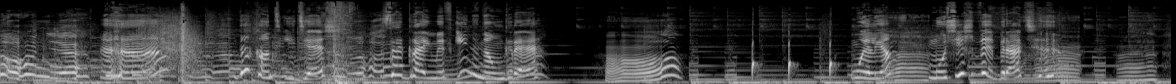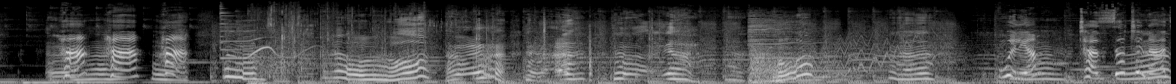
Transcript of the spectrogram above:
o nie! Dokąd idziesz? Zagrajmy w inną grę. William, musisz wybrać. Ha, ha, ha. William, czas zaczynać.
